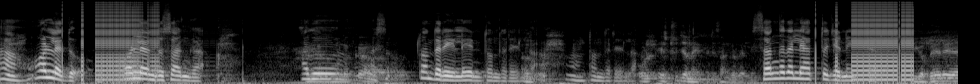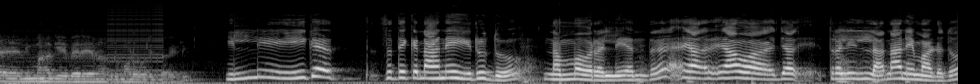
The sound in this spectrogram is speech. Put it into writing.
ಹಾಂ ಒಳ್ಳೆಯದು ಒಳ್ಳೆಯ ಒಂದು ಸಂಘ. ಅದು ತೊಂದರೆ ಇಲ್ಲ ಏನು ತೊಂದರೆ ಇಲ್ಲ. ತೊಂದರೆ ಇಲ್ಲ. ಎಷ್ಟು ಜನ ಇದ್ದೀರಿ ಸಂಘದಲ್ಲಿ? ಸಂಘದಲ್ಲಿ ಹತ್ತು ಜನ ಈಗ ಬೇರೆ ನಿಮ್ಮ ಹಾಗೆ ಬೇರೆ ಏನಾದರೂ ಮಾಡುವವರಿದ್ದಾರೆ ಇಲ್ಲಿ? ಇಲ್ಲಿ ಈಗ ಸದ್ಯಕ್ಕೆ ನಾನೇ ಇರುವುದು ನಮ್ಮವರಲ್ಲಿ ಅಂದರೆ ಯಾವ ಜ ಇದರಲ್ಲಿ ಇಲ್ಲ ನಾನೇ ಮಾಡೋದು.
